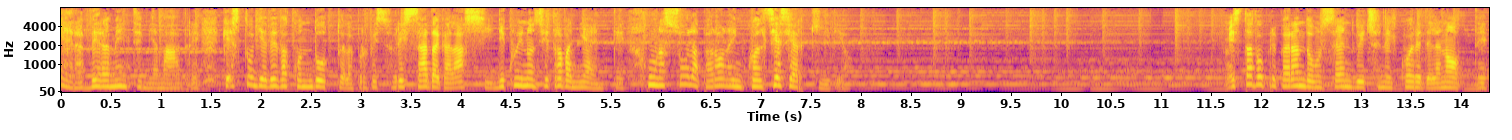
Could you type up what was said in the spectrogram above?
era veramente mia madre? Che studi aveva condotto la professoressa Ada Galassi di cui non si trova niente, una sola parola in qualsiasi archivio? Mi stavo preparando un sandwich nel cuore della notte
